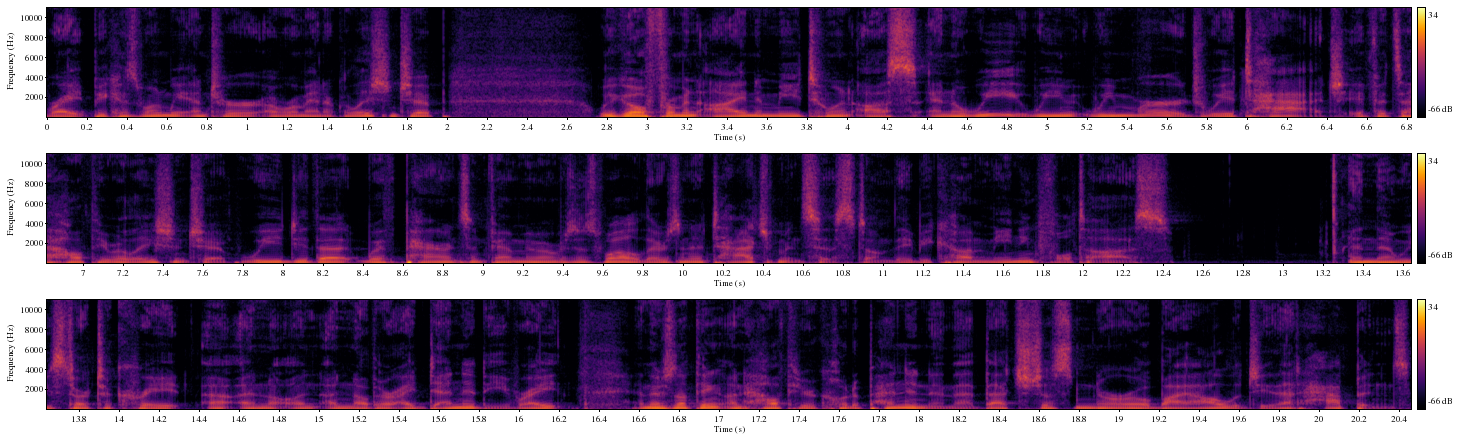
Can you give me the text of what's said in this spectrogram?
Right? Because when we enter a romantic relationship, we go from an I and a me to an us and a we. We we merge, we attach if it's a healthy relationship. We do that with parents and family members as well. There's an attachment system. They become meaningful to us and then we start to create an, an, another identity, right? And there's nothing unhealthy or codependent in that. That's just neurobiology that happens.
